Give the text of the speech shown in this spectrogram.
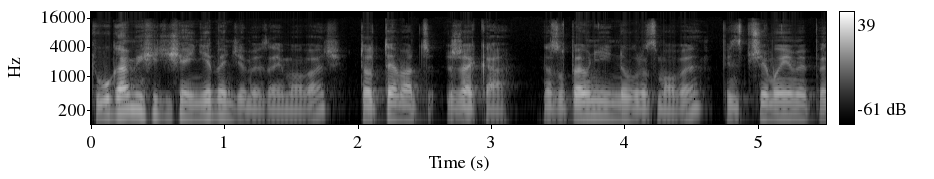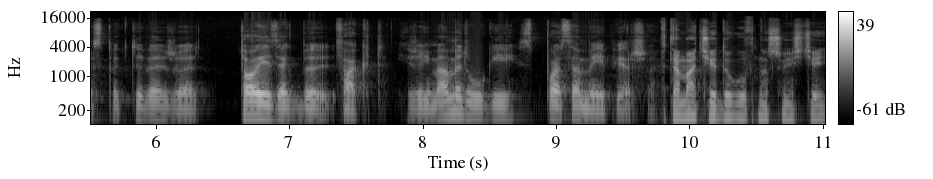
Długami się dzisiaj nie będziemy zajmować. To temat rzeka na zupełnie inną rozmowę, więc przyjmujemy perspektywę, że to jest jakby fakt. Jeżeli mamy długi, spłacamy je pierwsze. W temacie długów na szczęście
